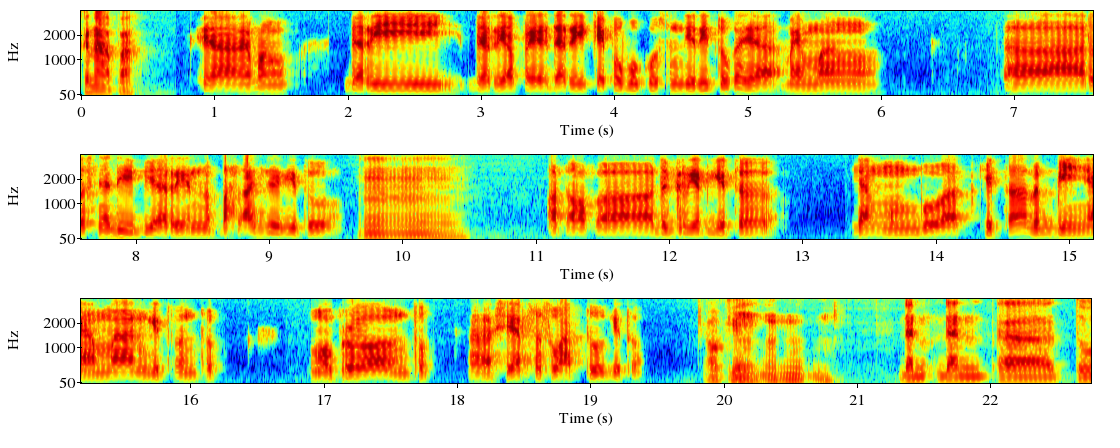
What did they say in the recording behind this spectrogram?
Kenapa? Ya memang dari dari apa ya dari kepo buku sendiri tuh kayak memang uh, harusnya dibiarin lepas aja gitu. Hmm. Out of uh, the grid gitu, yang membuat kita lebih nyaman gitu untuk ngobrol, untuk uh, share sesuatu gitu. Oke. Okay. Mm -hmm. Dan dan uh, to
